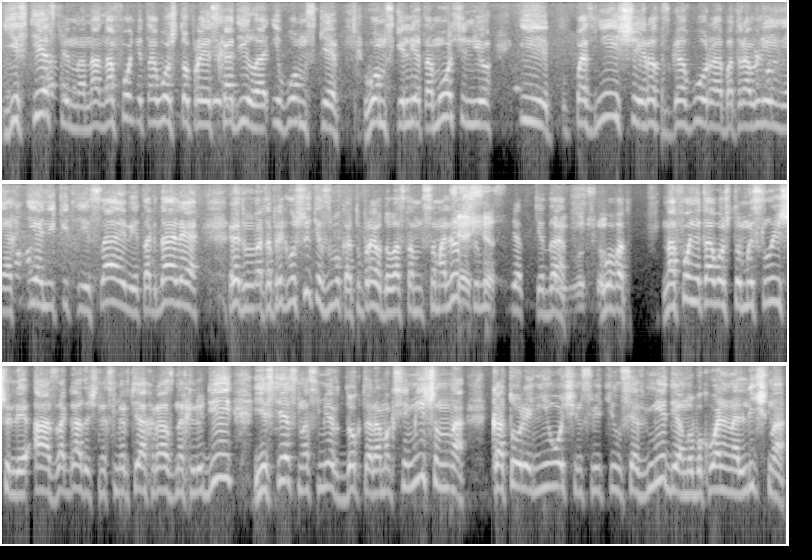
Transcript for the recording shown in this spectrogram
Естественно, на, на фоне того, что происходило и в Омске, в Омске летом, осенью, и позднейшие разговоры об отравлениях и о Никите Исаеве и так далее. Эдвард, а приглушите звук, а то, правда, у вас там самолет шумит да. Вот. На фоне того, что мы слышали о загадочных смертях разных людей, естественно, смерть доктора Максимишина, который не очень светился в медиа, но буквально лично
